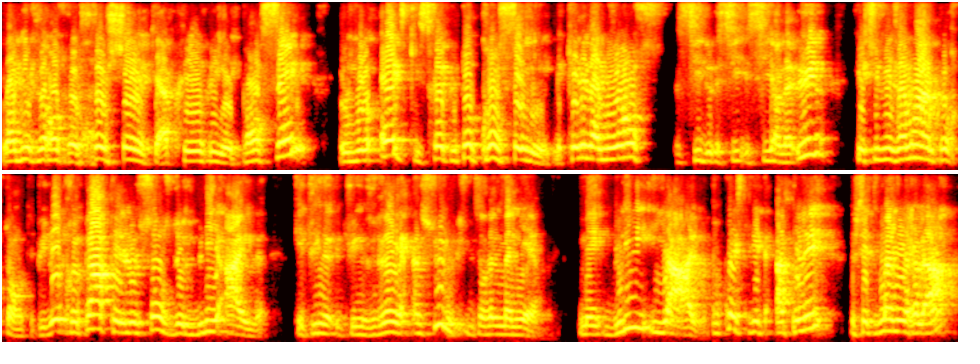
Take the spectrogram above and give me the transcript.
la différence entre Rochev qui a priori est pensé et Yoetz qui serait plutôt conseillé. Mais quelle est la nuance, s'il si, si y en a une, qui est suffisamment importante. Et puis d'autre part, quel est le sens de Bli qui est une, une vraie insulte d'une certaine manière. Mais Bli Yaal. Pourquoi est-ce qu'il est appelé de cette manière-là,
